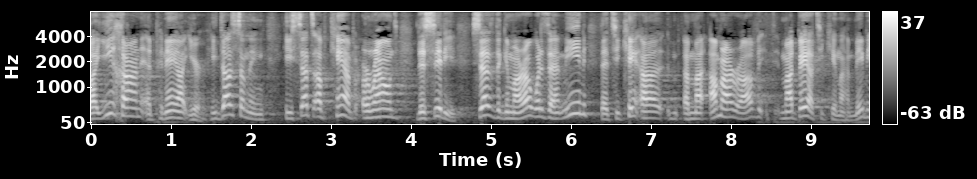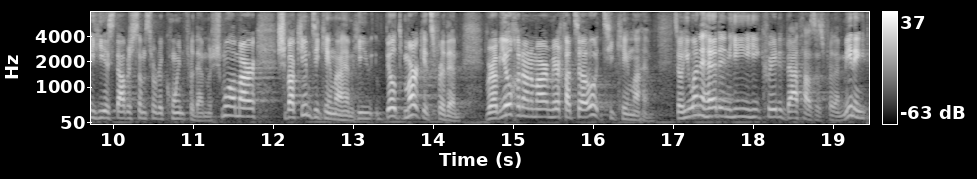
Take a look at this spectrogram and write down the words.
Vayichan at Pnei Ir. He does something. He sets up camp around the city. Says the Gemara, what does that mean? That uh, Amar Rav, Matbea tikin lahem. Maybe he established some sort of coin for them. Shmuel Amar, Shvakim tikin lahem. He built markets for them. Rabbi Yochanan Amar, So he went ahead and he, he created bathhouses for them, meaning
